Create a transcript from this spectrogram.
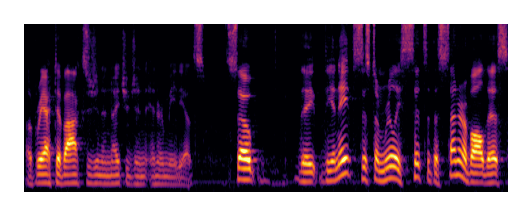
of reactive oxygen and nitrogen intermediates. So the, the innate system really sits at the center of all this.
